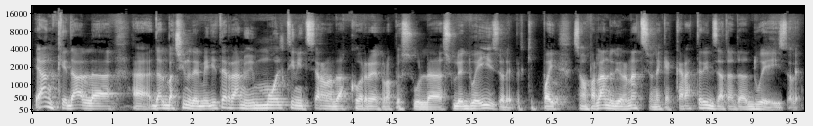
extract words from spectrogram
e anche dal, eh, dal bacino del Mediterraneo in molti iniziarono ad accorrere proprio sul, sulle due isole, perché poi stiamo parlando di una nazione che è caratterizzata da due isole.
